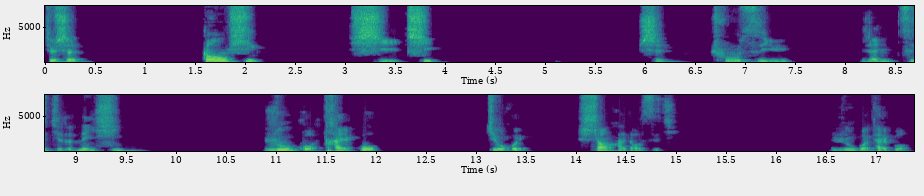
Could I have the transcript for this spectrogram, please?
就是高兴、喜气，是出自于人自己的内心。如果太过，就会伤害到自己；如果太过，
